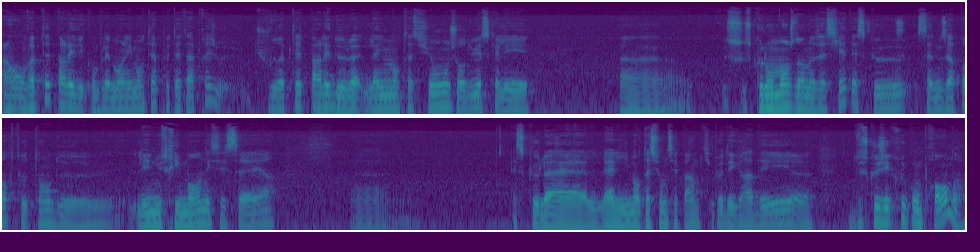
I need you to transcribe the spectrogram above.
alors on va peut-être parler des compléments alimentaires peut-être après. Tu voudrais peut-être parler de l'alimentation aujourd'hui. Est-ce qu'elle est, euh, ce que l'on mange dans nos assiettes, est-ce que ça nous apporte autant de les nutriments nécessaires euh, Est-ce que l'alimentation ne s'est pas un petit peu dégradée De ce que j'ai cru comprendre,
